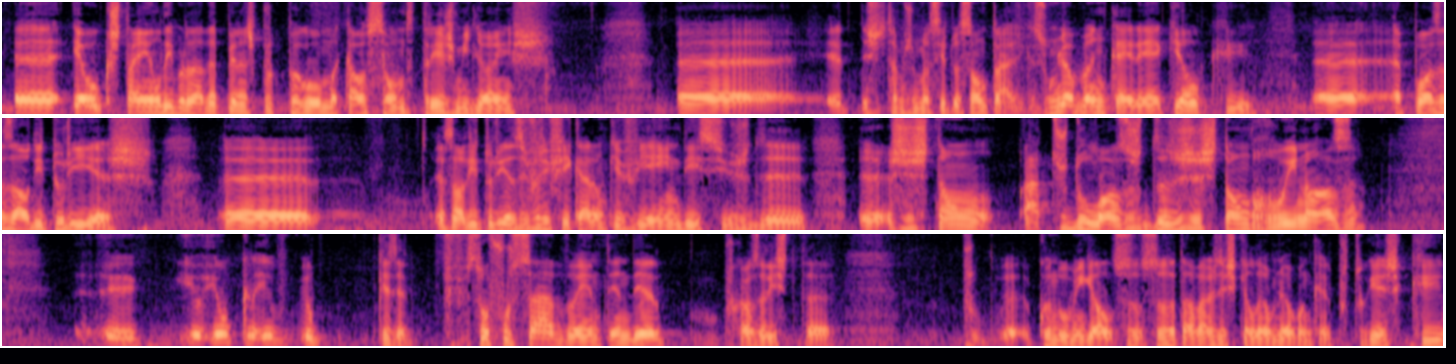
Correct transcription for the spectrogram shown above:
eh, é o que está em liberdade apenas porque pagou uma caução de 3 milhões. Eh, estamos numa situação trágica. Se o melhor banqueiro é aquele que, eh, após as auditorias, eh, as auditorias verificaram que havia indícios de gestão, atos dolosos de gestão ruinosa. Eu, eu, eu- quer dizer, sou forçado a entender, por causa disto da, quando o Miguel Sou- Sousa Tavares diz que ele é o melhor banqueiro português, que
